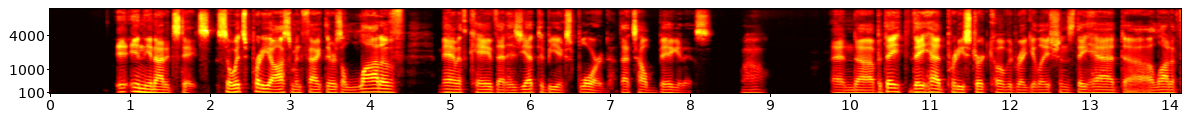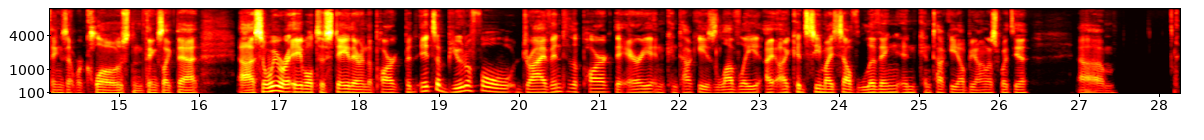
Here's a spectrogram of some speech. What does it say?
in the United States. So it's pretty awesome. In fact, there's a lot of Mammoth Cave that has yet to be explored. That's how big it is. Wow. and uh, but they they had pretty strict COVID regulations. They had uh, a lot of things that were closed and things like that. Uh, so we were able to stay there in the park. But it's a beautiful drive into the park. The area in Kentucky is lovely. I, I could see myself living in Kentucky. I'll be honest with you. Um,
